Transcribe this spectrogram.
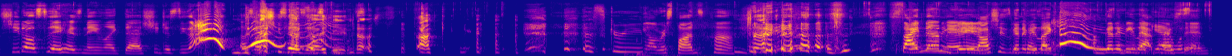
she don't say his name like that. She just sees ah. That's how she says That's you know she's talking. a scream. Y'all responds, huh? Side When they're note married, all she's gonna be like, I'm, "Ah!" I'm gonna gonna be be that like, "Yeah, person. up?"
